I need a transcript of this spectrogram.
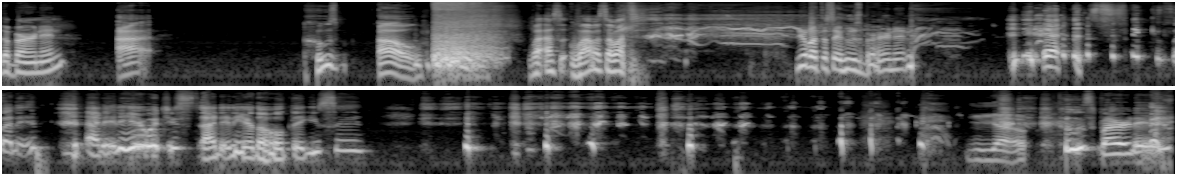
The Burning. I who's oh why was, why was I about to, You're about to say who's burning? yes 'cause I didn't I didn't hear what you I didn't hear the whole thing you said Yo, who's burning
